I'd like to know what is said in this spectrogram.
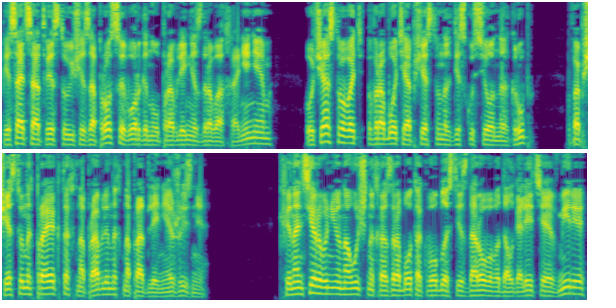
писать соответствующие запросы в органы управления здравоохранением, участвовать в работе общественных дискуссионных групп, в общественных проектах, направленных на продление жизни. К финансированию научных разработок в области здорового долголетия в мире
